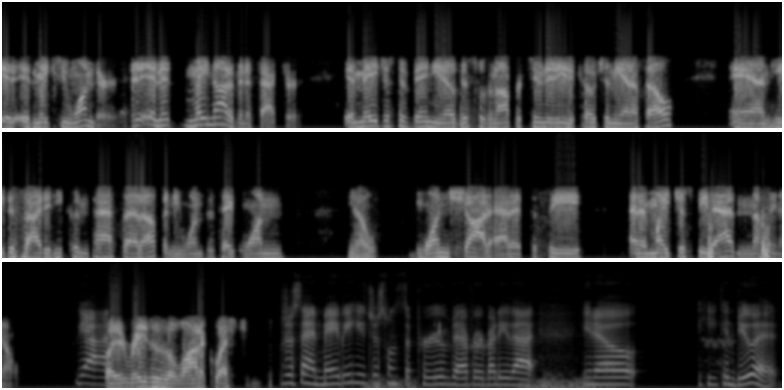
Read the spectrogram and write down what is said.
it, it makes you wonder, and it may not have been a factor. It may just have been, you know, this was an opportunity to coach in the NFL, and he decided he couldn't pass that up, and he wanted to take one, you know, one shot at it to see, and it might just be that and nothing else. Yeah, But it raises a lot of questions. I'm just saying maybe he just wants to prove to everybody that you know he can do it.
